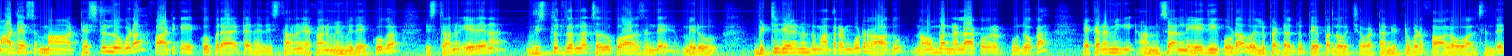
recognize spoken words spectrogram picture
మా టెస్ట్ మా టెస్టుల్లో కూడా వాటికే ఎక్కువ ప్రయారిటీ అనేది ఇస్తాను. ఎకానమీ మీద ఎక్కువగా ఇస్తాను. ఏదైనా విస్తృతంగా చదువుకోవాల్సిందే. మీరు బిట్లు చేయనంత మాత్రం కూడా రాదు. నవంబర్ నెలాఖ వరకు ఒక ఎకనమీ అంశాలను ఏది కూడా వదిలిపెట్టద్దు. పేపర్లో వచ్చే వాటన్నిటిని కూడా ఫాలో అవ్వాల్సిందే.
